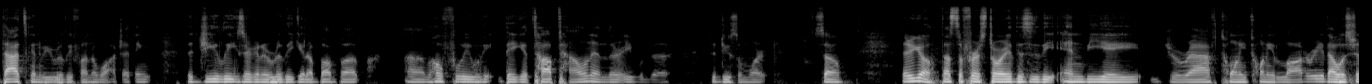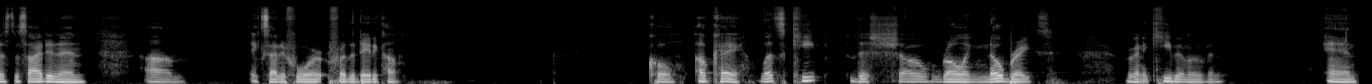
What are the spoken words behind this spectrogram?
that's going to be really fun to watch. I think the G Leagues are going to really get a bump up. Um, hopefully, we, they get top talent and they're able to to do some work. So there you go. That's the first story. This is the NBA Draft 2020 lottery that was just decided, and um, excited for for the day to come. Cool. Okay, let's keep this show rolling. No breaks. We're gonna keep it moving. And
